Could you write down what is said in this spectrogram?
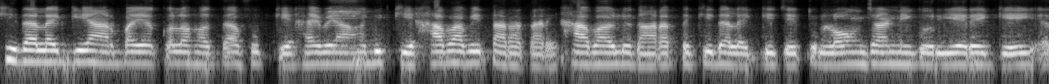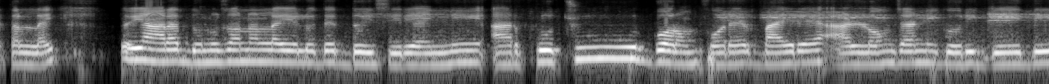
খিদা লাগি, আর বাই কলা হতা ফুকি হাইবে আহদি কি হাবাবি তাড়াতাড়ি হাবা হইল দাঁড়াতে খিদা লাগি, যেহেতু লং জার্নি করিয়ে রে গেই এতলাই তো এই আর দুজনের লাই এলোদের দই সিরি আইনি আর প্রচুর গরম পরের বাইরে, আর লং জার্নি করি গিয়ে দি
